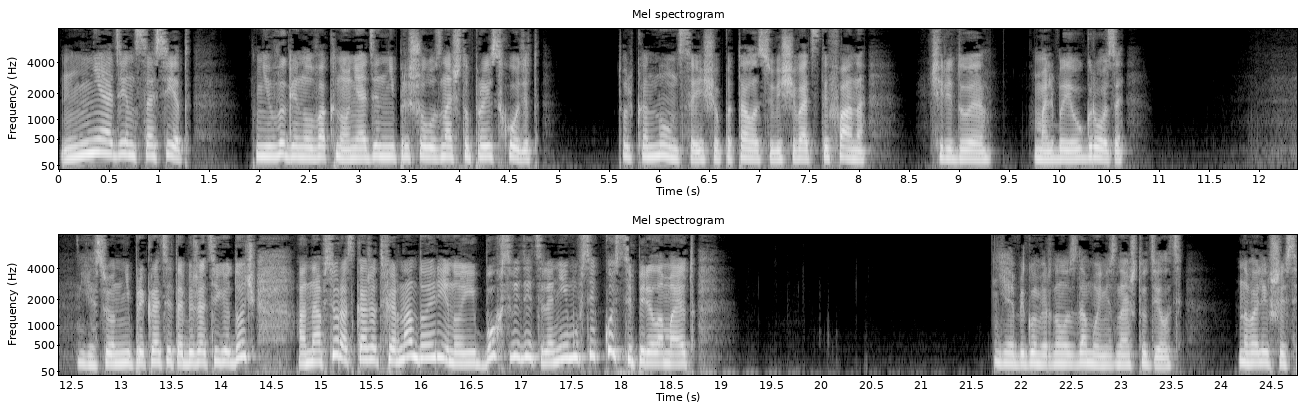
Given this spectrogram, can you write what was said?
Ни один сосед не выглянул в окно, ни один не пришел узнать, что происходит. Только Нунца еще пыталась увещевать Стефана, чередуя мольбы и угрозы. Если он не прекратит обижать ее дочь, она все расскажет Фернандо и Рину, и бог свидетель, они ему все кости переломают. Я бегом вернулась домой, не зная, что делать. Навалившись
